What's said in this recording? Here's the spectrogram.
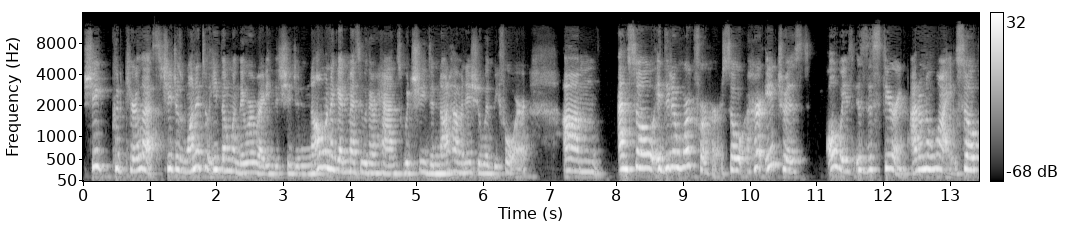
she could care less. She just wanted to eat them when they were ready. She did not want to get messy with her hands, which she did not have an issue with before. Um, and so it didn't work for her so her interest always is the steering i don't know why so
